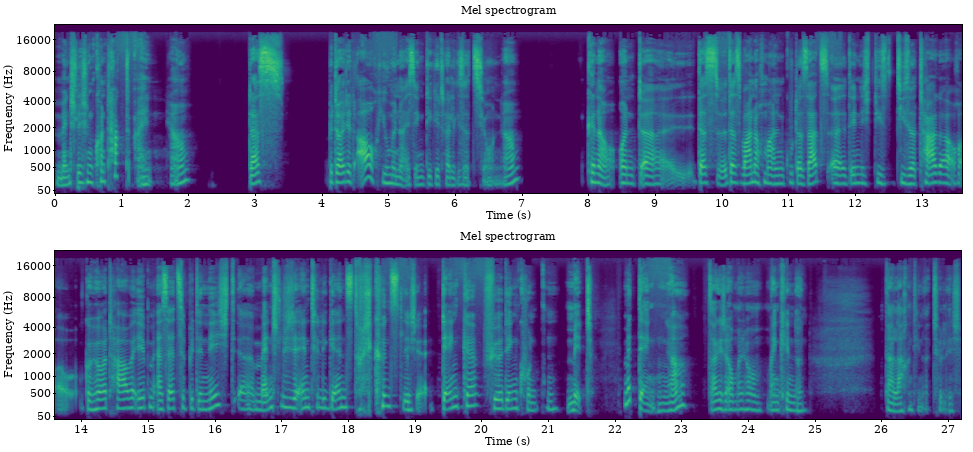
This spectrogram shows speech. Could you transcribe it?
menschlichen Kontakt ein? Ja? Das bedeutet auch Humanizing Digitalisation. Ja? Genau, und äh, das, das war nochmal ein guter Satz, äh, den ich dies, dieser Tage auch äh, gehört habe, eben, ersetze bitte nicht äh, menschliche Intelligenz durch künstliche. Denke für den Kunden mit. Mitdenken, ja, sage ich auch manchmal meinen Kindern. Da lachen die natürlich.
